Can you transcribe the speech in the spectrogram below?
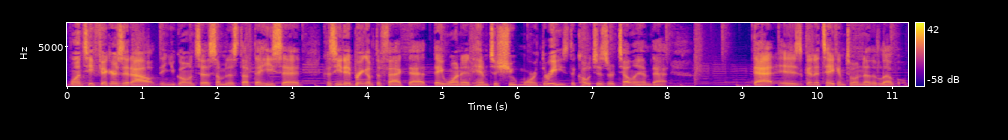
once he figures it out, then you go into some of the stuff that he said because he did bring up the fact that they wanted him to shoot more threes. The coaches are telling him that that is going to take him to another level.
